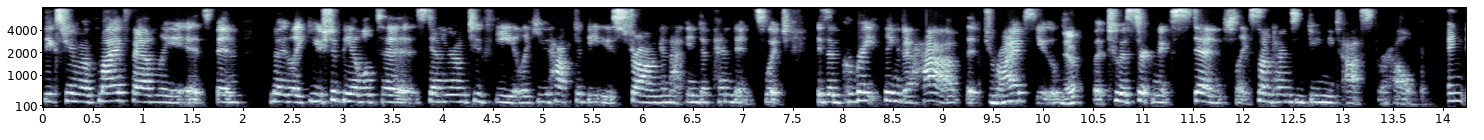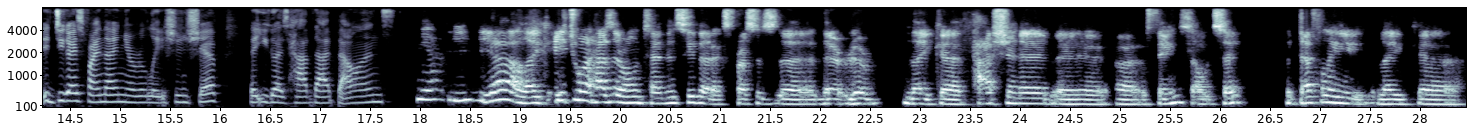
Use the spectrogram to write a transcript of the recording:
the extreme of my family, it's been you know, like you should be able to stand on your own two feet. Like you have to be strong in that independence, which is a great thing to have that mm-hmm. drives you. Yep. But to a certain extent, like sometimes you do need to ask for help. And do you guys find that in your relationship that you guys have that balance? Yeah. Yeah, like each one has their own tendency that expresses uh, their, their like uh, passionate uh, uh, things. I would say, but definitely like uh,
